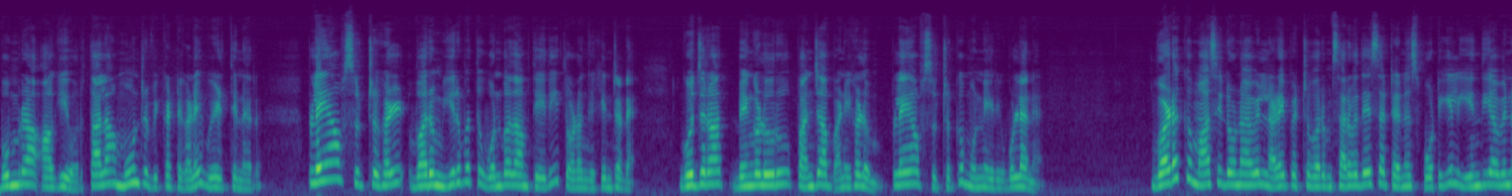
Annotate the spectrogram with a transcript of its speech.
பும்ரா ஆகியோர் தலா மூன்று விக்கெட்டுகளை வீழ்த்தினர். பிளே ஆஃப் சுற்றுகள் வரும் இருபத்தி ஒன்பதாம் தேதி தொடங்குகின்றன. குஜராத் பெங்களூரு பஞ்சாப் அணிகளும் பிளே ஆஃப் சுற்றுக்கு முன்னேறியுள்ளன. வடக்கு மாசிடோனாவில் நடைபெற்று வரும் சர்வதேச டென்னிஸ் போட்டியில் இந்தியாவின்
